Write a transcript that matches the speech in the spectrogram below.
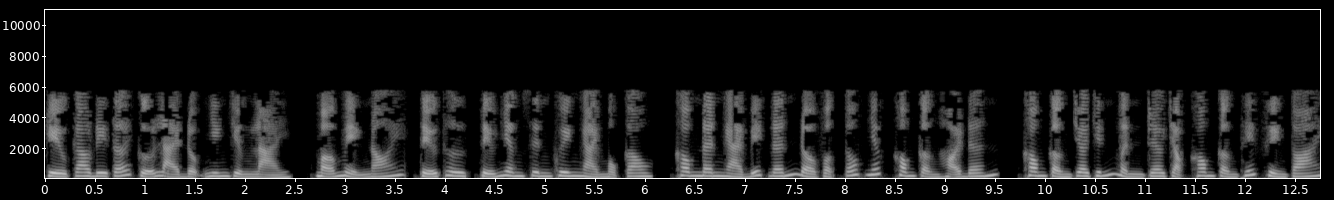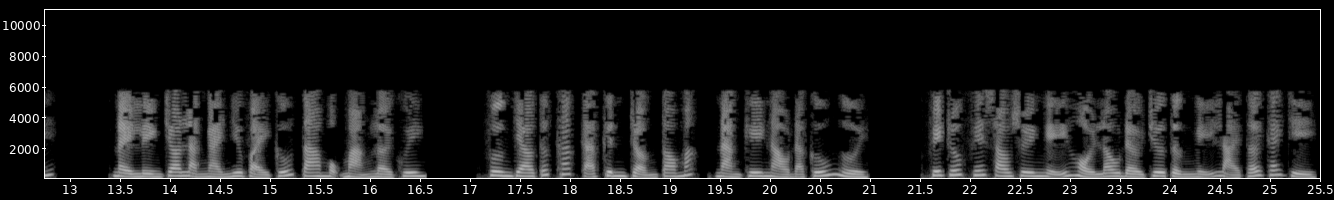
Kiều Cao đi tới cửa lại đột nhiên dừng lại, mở miệng nói, tiểu thư, tiểu nhân xin khuyên ngài một câu, không nên ngài biết đến đồ vật tốt nhất không cần hỏi đến, không cần cho chính mình treo chọc không cần thiết phiền toái. Này liền cho là ngài như vậy cứu ta một mạng lời khuyên. Phương Giao tức khắc cả kinh trợn to mắt, nàng khi nào đã cứu người. Phía trước phía sau suy nghĩ hồi lâu đều chưa từng nghĩ lại tới cái gì,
